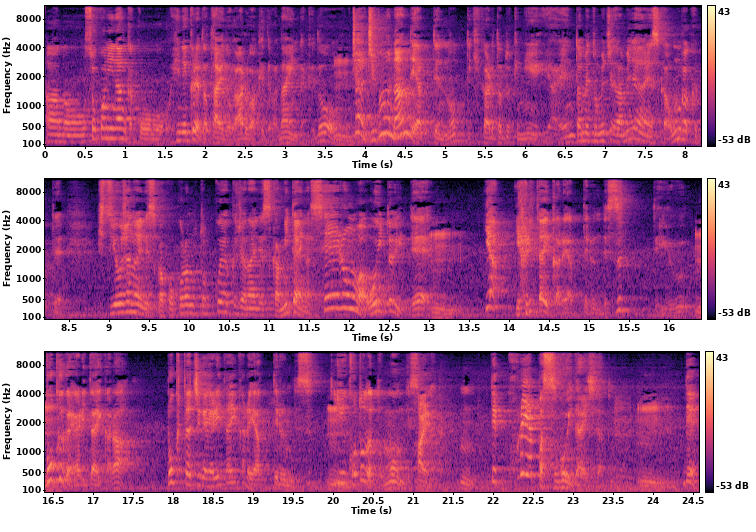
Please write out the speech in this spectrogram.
あのそこになんかこうひねくれた態度があるわけではないんだけど、うん。じゃあ自分は何でやってんの？って聞かれた時にいやエンタメ止めちゃダメじゃないですか。音楽って必要じゃないですか。心の特効薬じゃないですか。みたいな正論は置いといて、うん。いややりたいからやってるんですっていう、うん。僕がやりたいから僕たちがやりたいからやってるんですっていうことだと思うんですよね、はいはい。うん、でこれやっぱすごい大事だと思う。うん。で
